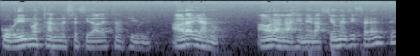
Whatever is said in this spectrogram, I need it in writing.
cubrir nuestras necesidades tangibles. Ahora ya no. Ahora la generación es diferente,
